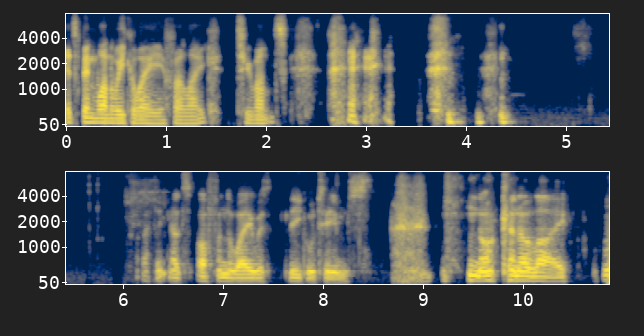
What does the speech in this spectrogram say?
It's been one week away for like two months. I think that's often the way with legal teams. Um, Not gonna lie.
